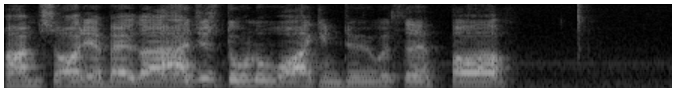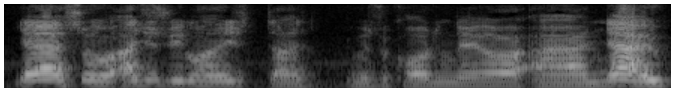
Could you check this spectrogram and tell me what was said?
I'm sorry about that. I just don't know what I can do with it, but yeah, so I just realised I was recording there, and now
